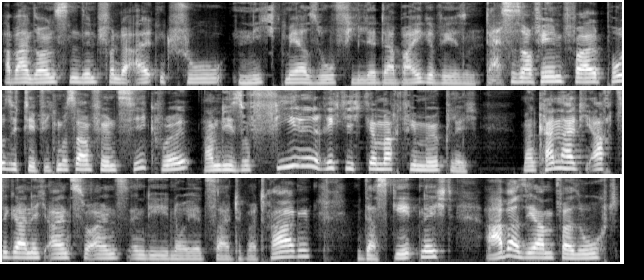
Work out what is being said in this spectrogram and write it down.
Aber ansonsten sind von der alten Crew nicht mehr so viele dabei gewesen. Das ist auf jeden Fall positiv. Ich muss sagen, für ein Sequel haben die so viel richtig gemacht wie möglich. Man kann halt die 80er nicht eins zu eins in die neue Zeit übertragen. Das geht nicht. Aber sie haben versucht,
